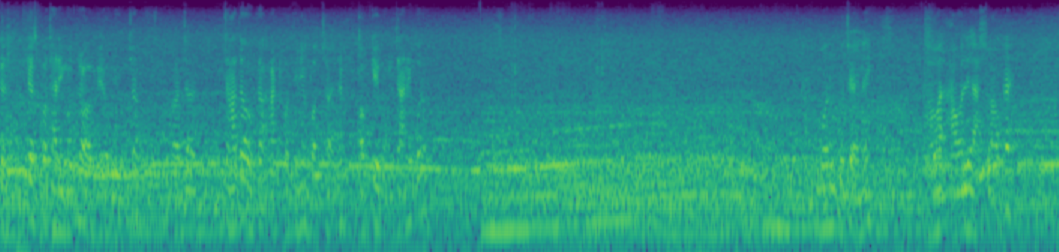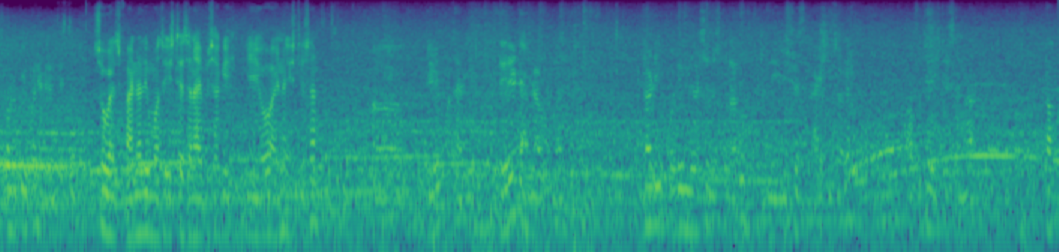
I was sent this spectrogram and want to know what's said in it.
त्यस त्यस पछाडि मात्र अब मेरो उयो हुन्छ। जा जाँदा उता आठ कति नै बज्छ होइन? अब के भन्नु जानै पऱ्यो मरुको चाहिँ होइन हावा हावाले आँसु आऊ क्या अरू केही पनि होइन त्यस्तो सो। गाइज फाइनली म चाहिँ स्टेसन आइपुगिसकेँ यही हो होइन स्टेसन धेरै पछाडि धेरै टाइम लाग्यो थर्टी फोर्टी मिनट्स जस्तो लाग्यो अनि स्टेसन आइपुगिसक्यो अब चाहिँ स्टेसनमा टक्क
